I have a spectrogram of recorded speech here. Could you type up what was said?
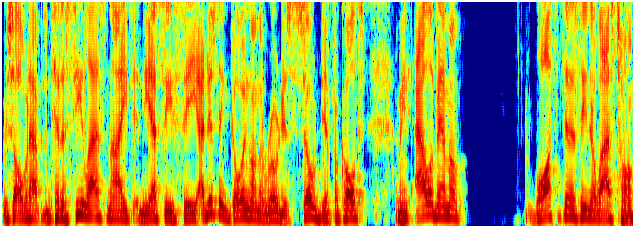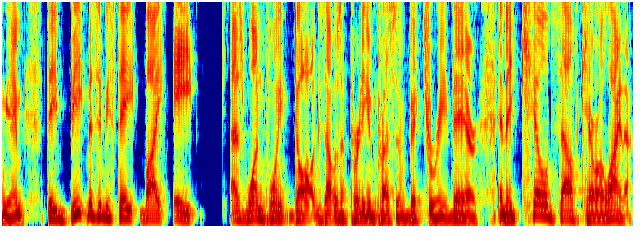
we saw what happened in Tennessee last night in the SEC. I just think going on the road is so difficult. I mean, Alabama lost to Tennessee in their last home game. They beat Mississippi State by eight as one point dogs. That was a pretty impressive victory there. And they killed South Carolina.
